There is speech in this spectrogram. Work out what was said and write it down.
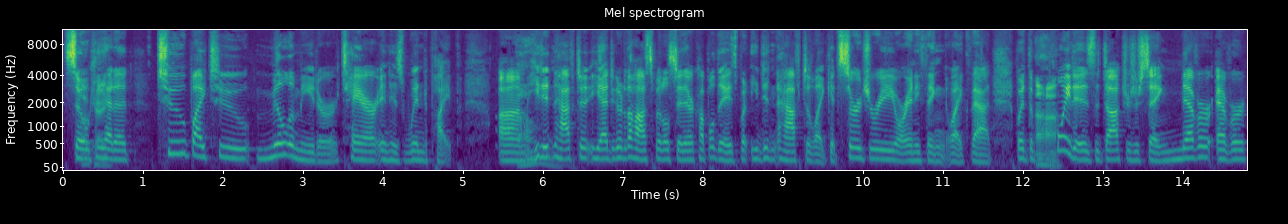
So Okay. he had a two by two millimeter tear in his windpipe. Um, He didn't have to. He had to go to the hospital, stay there a couple days, but he didn't have to like get surgery or anything like that. But the point is, the doctors are saying never ever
